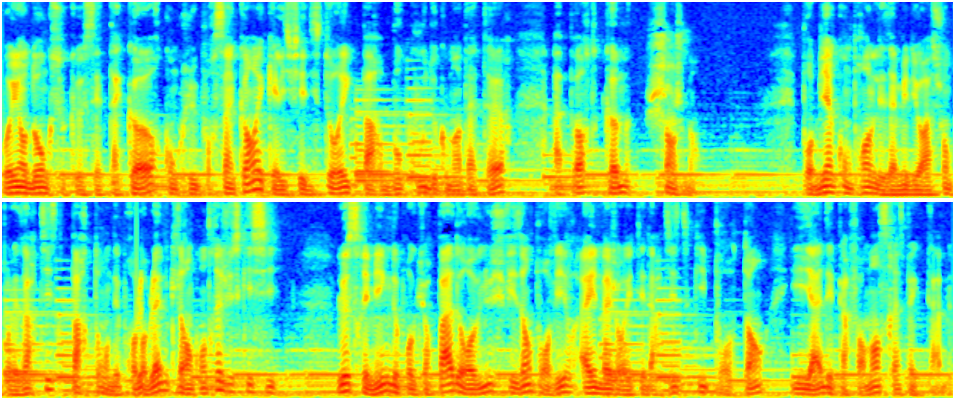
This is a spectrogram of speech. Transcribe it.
Voyons donc ce que cet accord, conclu pour 5 ans et qualifié d'historique par beaucoup de commentateurs, apporte comme changement. Pour bien comprendre les améliorations pour les artistes, partons des problèmes qu'ils rencontraient jusqu'ici le streaming ne procure pas de revenus suffisants pour vivre à une majorité d'artistes qui pourtant y a des performances respectables.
